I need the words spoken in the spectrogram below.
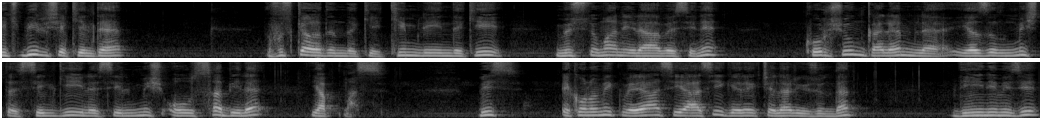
hiçbir şekilde nüfus kağıdındaki, kimliğindeki Müslüman ilavesini kurşun kalemle yazılmış da silgiyle silmiş olsa bile yapmaz. Biz ekonomik veya siyasi gerekçeler yüzünden dinimizi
